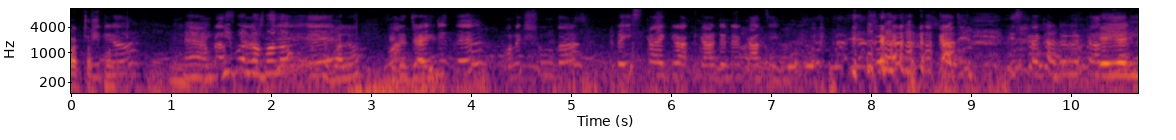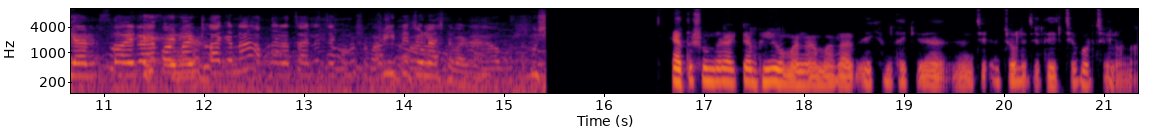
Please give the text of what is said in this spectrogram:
আমার চশমা হ্যাঁ কি বলব বলো? বলো এটা জাইডিতে অনেক সুন্দর এটা স্কাই গার্ডেনের কাজিন কাজিন স্কাই গার্ডেনের এই এরিয়ার সো এটা অ্যাপয়েন্টমেন্ট লাগে না আপনারা চাইলে যে কোনো সময় ফ্রিতে চলে আসতে পারবে হ্যাঁ, অবশ্যই। এত সুন্দর একটা ভিউ মানে আমার আর এখান থেকে চলে যেতে ইচ্ছে করছিল না।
